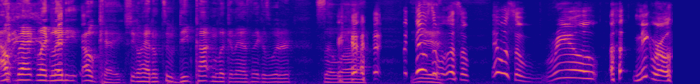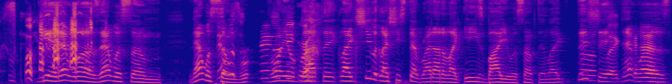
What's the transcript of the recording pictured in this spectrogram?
Outback like Lady. Okay, she gonna have them two deep cotton looking ass niggas with her. So uh, There was, yeah, some, was some, there was some real Negroes. yeah, that was that was some. That was There some was some real royal Negro. gothic. Like she looked like she stepped right out of like Eve's Bayou or something. Like this Oh shit. That God. was.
